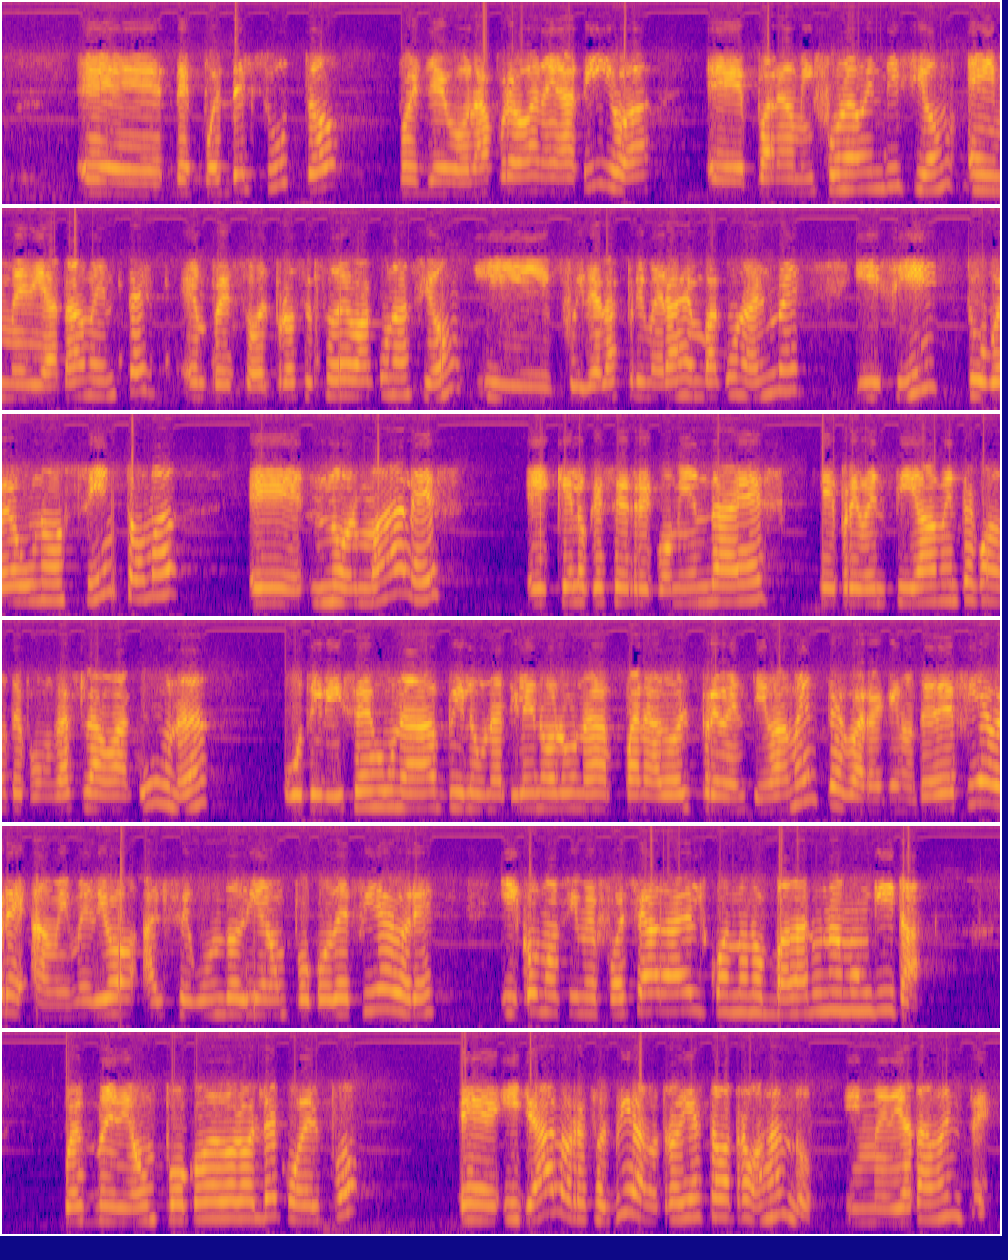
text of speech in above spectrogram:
después del susto, pues llegó la prueba negativa. Eh, para mí fue una bendición e inmediatamente empezó el proceso de vacunación y fui de las primeras en vacunarme y sí tuve unos síntomas eh, normales eh, que lo que se recomienda es que preventivamente cuando te pongas la vacuna utilices una Advil, una Tilenol, una Panadol preventivamente para que no te dé fiebre. A mí me dio al segundo día un poco de fiebre y como si me fuese a dar cuando nos va a dar una monguita, pues me dio un poco de dolor de cuerpo eh, y ya lo resolví. Al otro día estaba trabajando inmediatamente.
